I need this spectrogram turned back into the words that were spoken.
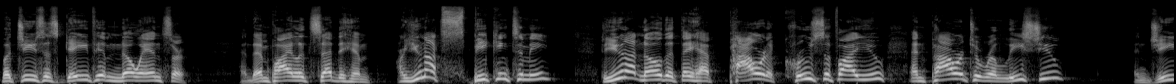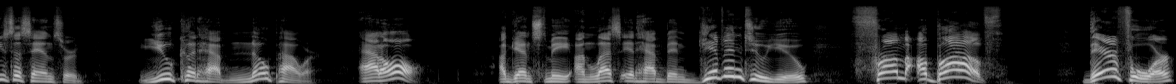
But Jesus gave him no answer. And then Pilate said to him, Are you not speaking to me? Do you not know that they have power to crucify you and power to release you? And Jesus answered, You could have no power at all against me unless it had been given to you from above. Therefore,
